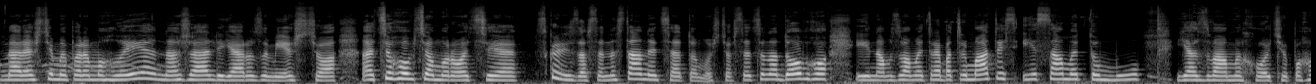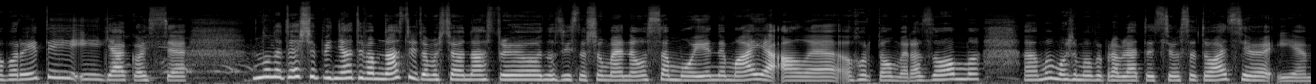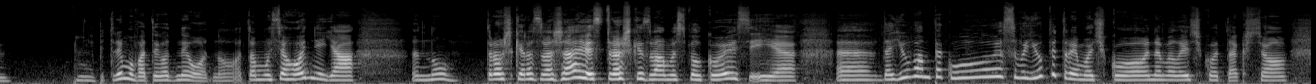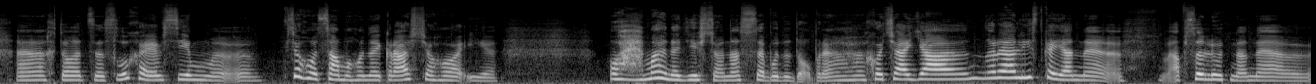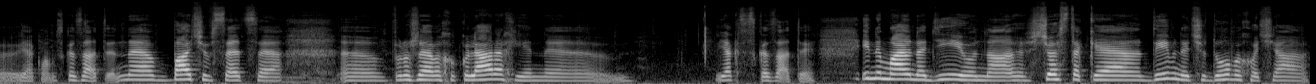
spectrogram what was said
нарешті ми перемогли. На жаль, я розумію, що е, цього в цьому році. Скоріш за все не станеться, тому що все це надовго, і нам з вами треба триматись. І саме тому я з вами хочу поговорити і якось. Ну, не те, щоб підняти вам настрій, тому що настрою, ну, звісно, що в мене у самої немає, але гуртом і разом е, ми можемо виправляти цю ситуацію і підтримувати одне одного. Тому сьогодні я, ну. Трошки розважаюсь, трошки з вами спілкуюсь і е, даю вам таку свою підтримочку невеличку. Так що, е, хто це слухає, всім е, всього самого найкращого і Ой, маю надію, що у нас все буде добре. Хоча я реалістка, я не абсолютно не, як вам сказати, не бачу все це е, в рожевих окулярах і не. Як це сказати? І не маю надію на щось таке дивне, чудове, хоча.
